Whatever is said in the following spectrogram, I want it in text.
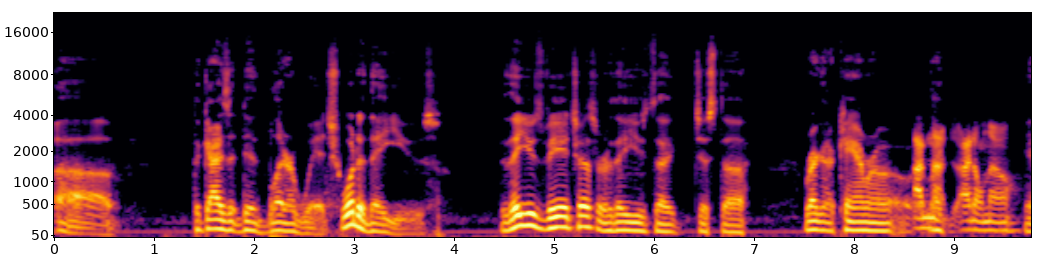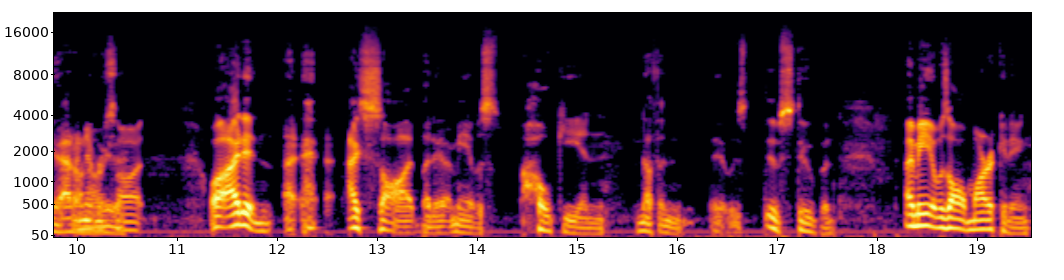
uh the guys that did Blair Witch? What did they use? Did they use VHS or they used like just a regular camera? I'm Like- not, I don't know. Yeah, I don't know never either. saw it. Well, I didn't. I, I saw it, but I mean, it was hokey and nothing. It was it was stupid. I mean, it was all marketing.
